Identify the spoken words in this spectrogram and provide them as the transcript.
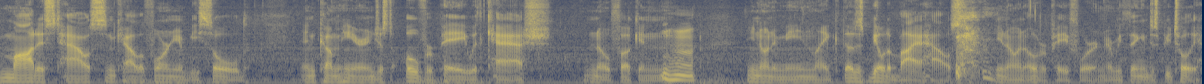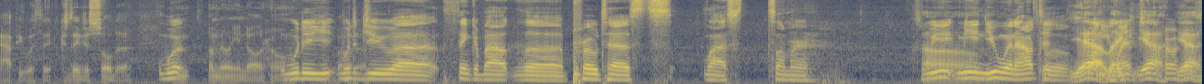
modest house in California be sold and come here and just overpay with cash. No fucking you know what I mean? Like they'll just be able to buy a house, you know, and overpay for it and everything and just be totally happy with it because they just sold a What a million dollar home. what do you what did you uh, think about the protests last summer? 'Cause we, me and you went out to. Yeah, Oh, like went to the yeah, yeah,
